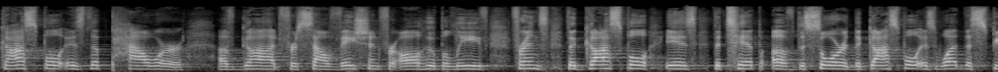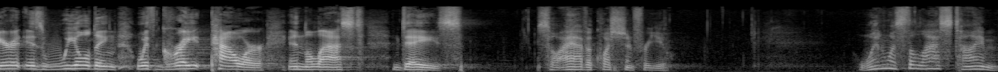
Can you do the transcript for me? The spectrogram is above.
gospel is the power of God for salvation for all who believe. Friends, the gospel is the tip of the sword. The gospel is what the Spirit is wielding with great power in the last days. So I have a question for you. When was the last time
